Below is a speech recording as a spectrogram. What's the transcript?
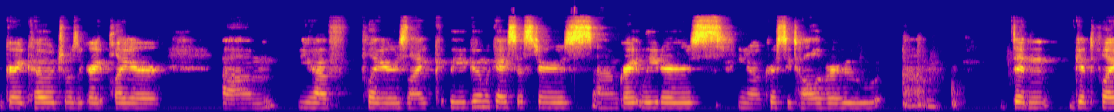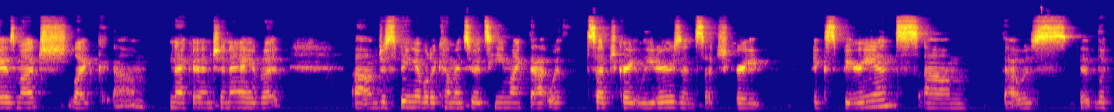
a great coach, was a great player. Um, you have players like the Ogwumike sisters, um, great leaders. You know, Kristi Toliver, who um, didn't get to play as much like um, Nneka and Chiney, but um, just being able to come into a team like that with such great leaders and such great experience, that was it looked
